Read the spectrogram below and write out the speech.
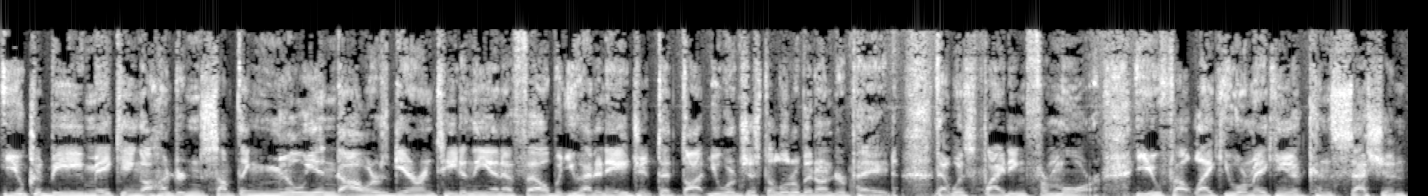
You could be making a hundred and something million dollars guaranteed in the NFL, but you had an agent that thought you were just a little bit underpaid, that was fighting for more. You felt like you were making a concession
